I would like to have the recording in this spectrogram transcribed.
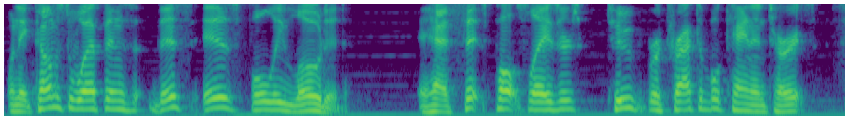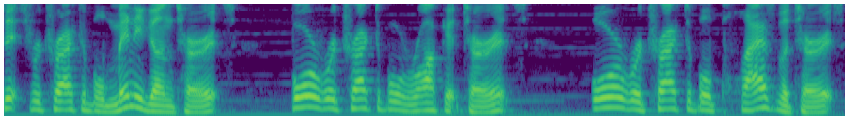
When it comes to weapons, this is fully loaded. It has 6 pulse lasers, 2 retractable cannon turrets, 6 retractable minigun turrets, 4 retractable rocket turrets, 4 retractable plasma turrets,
